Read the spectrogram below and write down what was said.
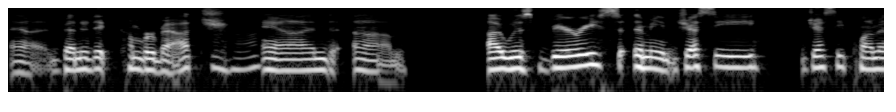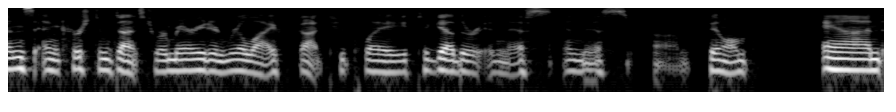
uh, Benedict Cumberbatch, Mhm. and um, I was very. I mean, Jesse Jesse Plemons and Kirsten Dunst, who are married in real life, got to play together in this in this um, film, and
